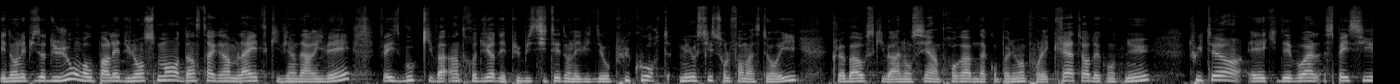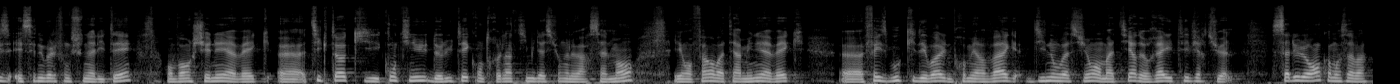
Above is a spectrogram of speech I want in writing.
et dans l'épisode du jour, on va vous parler du lancement d'Instagram Lite qui vient d'arriver, Facebook qui va introduire des publicités dans les vidéos plus courtes, mais aussi sur le format story, Clubhouse qui va annoncer un programme d'accompagnement pour les créateurs de contenu, Twitter et qui dévoile Spaces et ses nouvelles fonctionnalités. On va enchaîner avec euh, TikTok qui continue de lutter contre l'intimidation et le harcèlement, et enfin on va terminer avec euh, Facebook qui dévoile une première vague d'innovation en matière de réalité virtuelle. Salut Laurent, comment ça va?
